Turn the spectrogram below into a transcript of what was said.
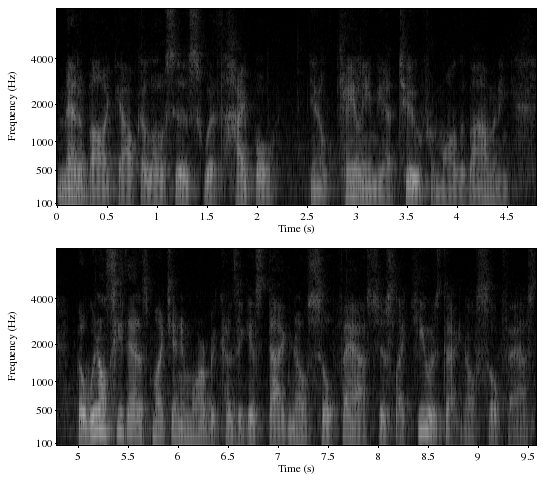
metabolic alkalosis with hypo, you know, kalemia too from all the vomiting. But we don't see that as much anymore because it gets diagnosed so fast, just like he was diagnosed so fast.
